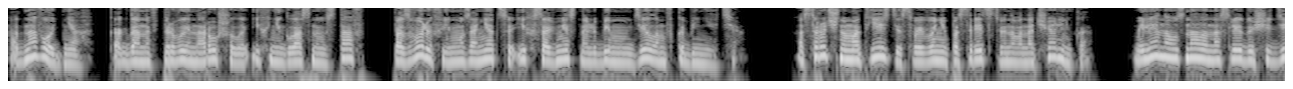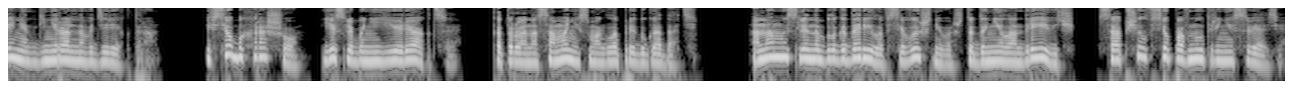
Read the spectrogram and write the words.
Одного дня, когда она впервые нарушила их негласный устав, позволив ему заняться их совместно любимым делом в кабинете. О срочном отъезде своего непосредственного начальника Милена узнала на следующий день от генерального директора. И все бы хорошо, если бы не ее реакция, которую она сама не смогла предугадать. Она мысленно благодарила Всевышнего, что Даниил Андреевич сообщил все по внутренней связи,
